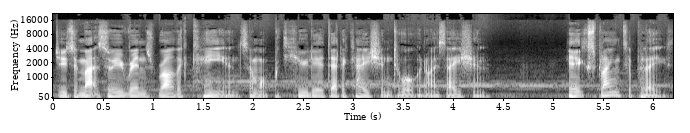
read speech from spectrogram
due to Matsui Rin's rather keen and somewhat peculiar dedication to organisation. He explained to police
